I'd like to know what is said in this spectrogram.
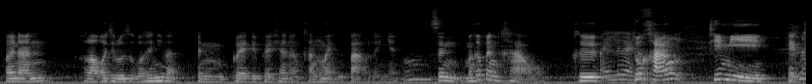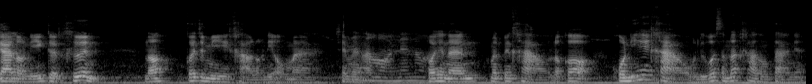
เพราะฉะนั้นเราก็จะรู้สึกว่าเฮ้ยนี่แบบเป็น Great Depression อันครั้งใหม่หรือเปล่าอะไรเงี้ยอืมซึ่งมันก็เป็นข่าว คือไปเรื่อยทุกครั้งที่มีเหตุการณ์เหล่านี้เกิดขึ้นเนาะก็จะมีข่าวเหล่านี้ออกมาใช่ไหมครับแน่นอนแน่นอนเพราะฉะนั้นมันเป็นข่าวแล้วก็คนที่ให้ข่าวหรือว่าสำนักข่าวต่างๆเนี่ย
